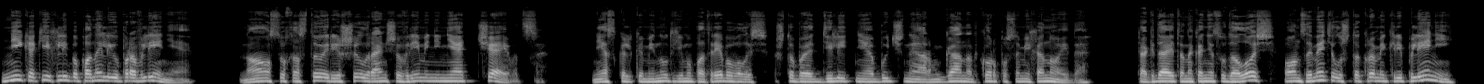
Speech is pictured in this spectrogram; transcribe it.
ни каких-либо панелей управления. Но Сухостой решил раньше времени не отчаиваться. Несколько минут ему потребовалось, чтобы отделить необычный армган от корпуса механоида. Когда это наконец удалось, он заметил, что кроме креплений,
